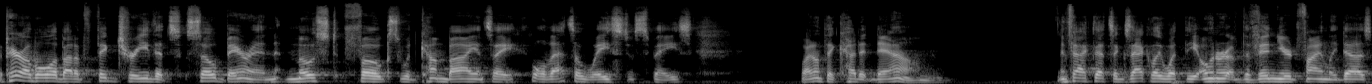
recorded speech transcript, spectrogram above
A parable about a fig tree that's so barren, most folks would come by and say, Well, that's a waste of space. Why don't they cut it down? In fact, that's exactly what the owner of the vineyard finally does.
